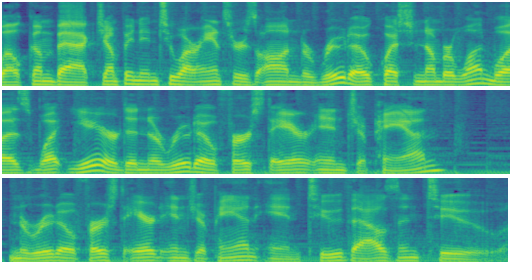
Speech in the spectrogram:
Welcome back. Jumping into our answers on Naruto, question number one was What year did Naruto first air in Japan? Naruto first aired in Japan in 2002.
